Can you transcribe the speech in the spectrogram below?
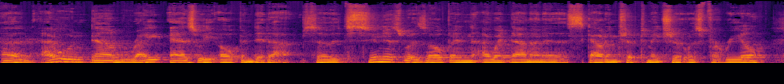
Uh, I went down right as we opened it up. So as soon as it was open, I went down on a scouting trip to make sure it was for real.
